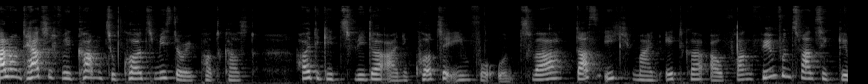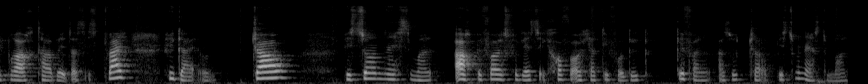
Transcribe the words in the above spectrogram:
Hallo und herzlich willkommen zu Kurz Mystery Podcast. Heute gibt es wieder eine kurze Info und zwar, dass ich mein Edgar auf Rang 25 gebracht habe. Das ist gleich viel geil und ciao, bis zum nächsten Mal. Ach, bevor ich es vergesse, ich hoffe, euch hat die Folge gefallen. Also ciao, bis zum nächsten Mal.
